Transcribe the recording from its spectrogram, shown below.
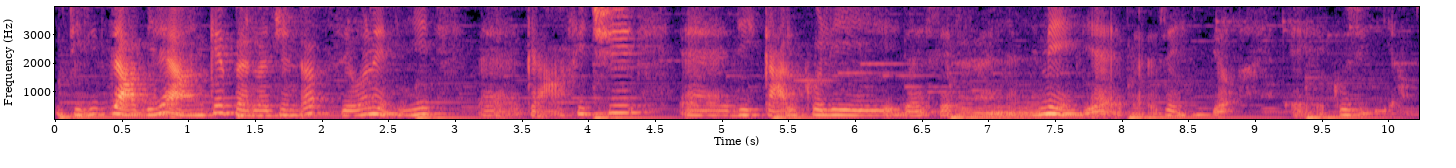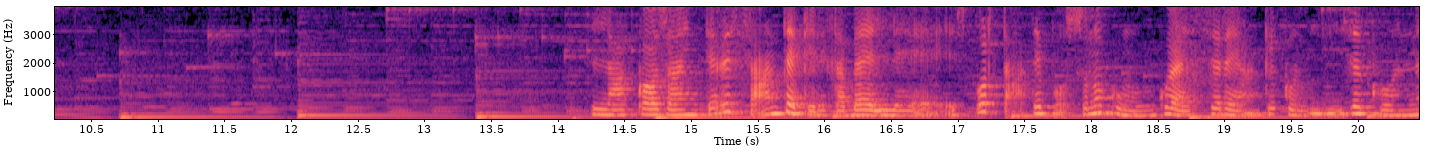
utilizzabile anche per la generazione di eh, grafici, eh, di calcoli delle nelle medie, per esempio, e così via. La cosa interessante è che le tabelle esportate possono comunque essere anche condivise con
